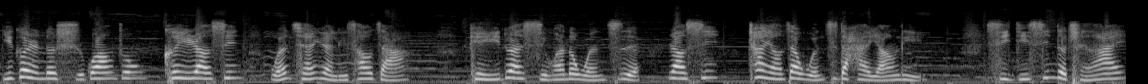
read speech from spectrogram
一个人的时光中，可以让心完全远离嘈杂，品一段喜欢的文字，让心徜徉在文字的海洋里，洗涤心的尘埃。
